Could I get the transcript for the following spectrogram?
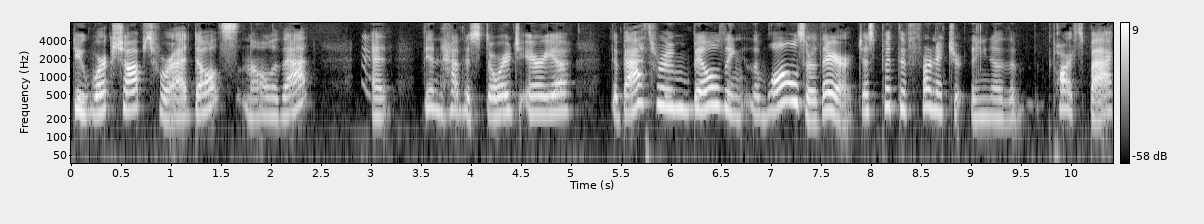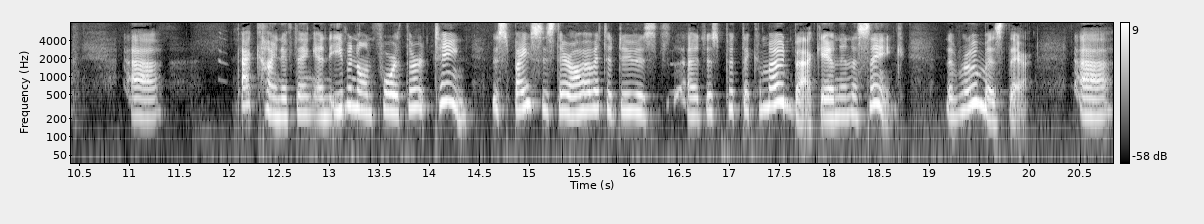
Do workshops for adults and all of that, and then have the storage area. The bathroom building, the walls are there. Just put the furniture, you know, the parts back. Uh, that kind of thing. And even on 413, the space is there. All I have to do is uh, just put the commode back in and a sink. The room is there. Uh,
